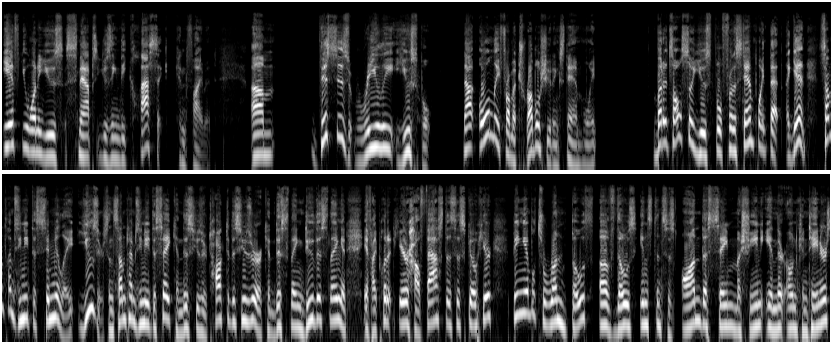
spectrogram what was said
if you want to use snaps using the classic confinement. Um, this is really useful, not only from a troubleshooting standpoint, but it's also useful from the standpoint that again sometimes you need to simulate users and sometimes you need to say can this user talk to this user or can this thing do this thing? And if i put it here how fast does this go here? Being able to run both of those instances on the same machine in their own containers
